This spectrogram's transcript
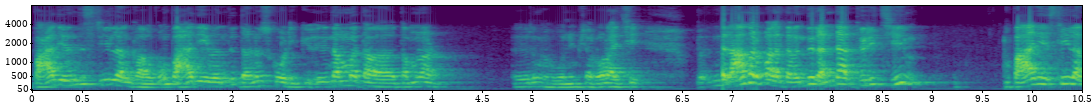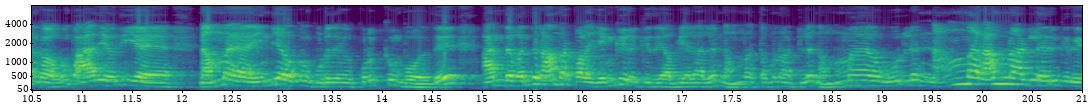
பாதி வந்து ஸ்ரீலங்காவுக்கும் பாதி வந்து தனுஷ்கோடிக்கு இது நம்ம த தமிழ்நாடு இருங்க ஒரு நிமிஷம் ரோல் இந்த ராமர் பாலத்தை வந்து ரெண்டா பிரிச்சு பாதி ஸ்ரீலங்காவுக்கும் பாதி வந்து நம்ம இந்தியாவுக்கும் கொடு கொடுக்கும்போது அந்த வந்து ராமர் பாலம் எங்கே இருக்குது அப்படியெல்லாம் இல்லை. நம்ம தமிழ்நாட்டில் நம்ம ஊரில் நம்ம ராம்நாட்டுல இருக்குது.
